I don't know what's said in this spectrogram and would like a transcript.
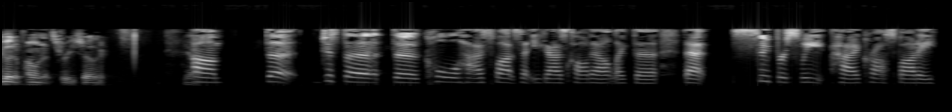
good opponents for each other. Yeah. Um, the just the the cool high spots that you guys called out, like the that super sweet high crossbody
